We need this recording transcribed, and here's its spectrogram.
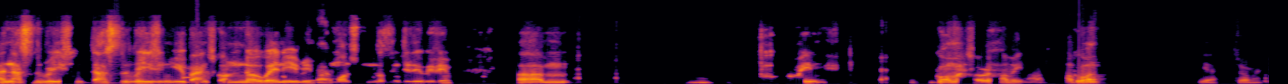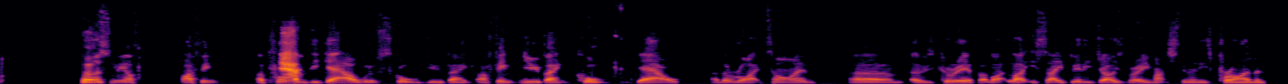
and that's the reason. That's the reason Eubank's gone nowhere near him and wants nothing to do with him. Um, I mean, go on, mate. Sorry. I mean, I've go on. Yeah, sorry, mate. Personally, I, I think a prime DeGale would have scored Eubank. I think Eubank caught Gal at the right time um, of his career. But like like you say, Billy Joe's very much still in his prime, and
